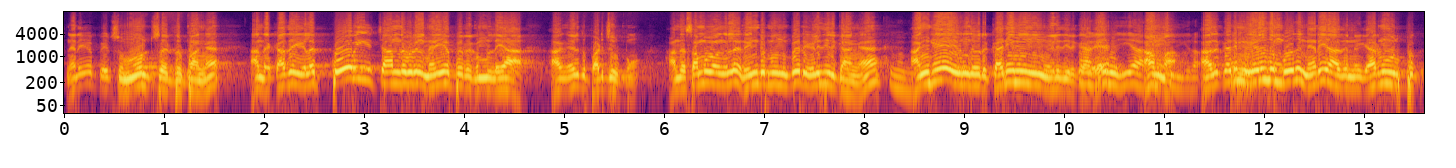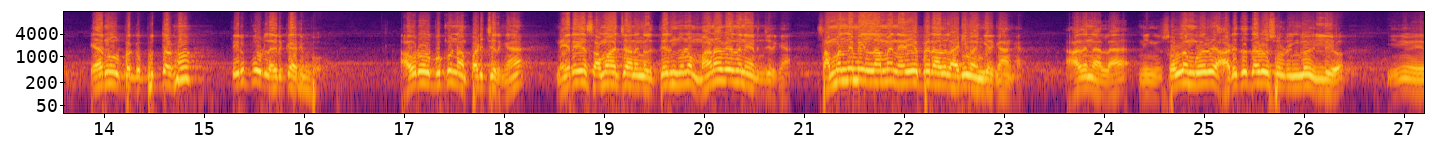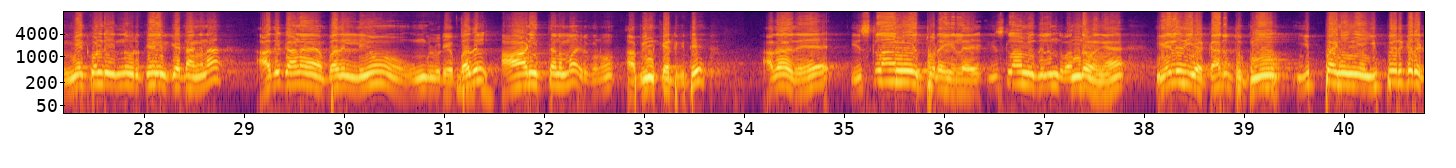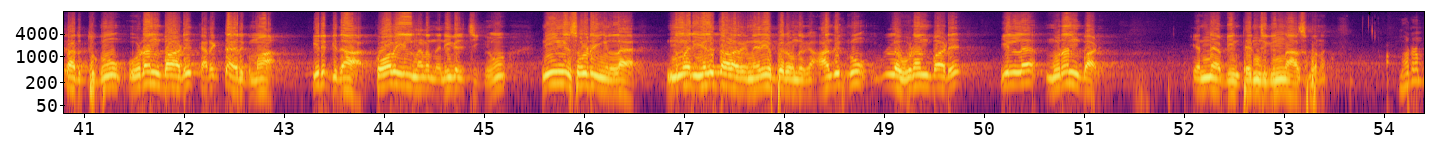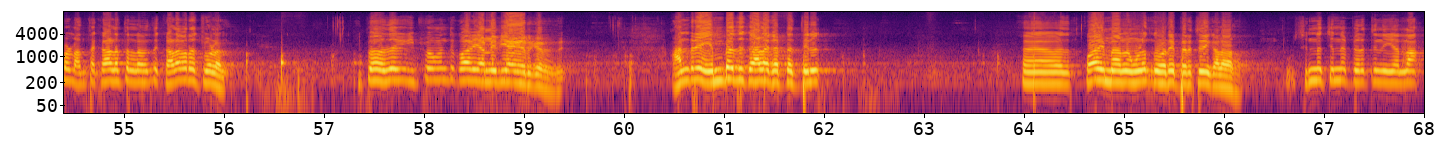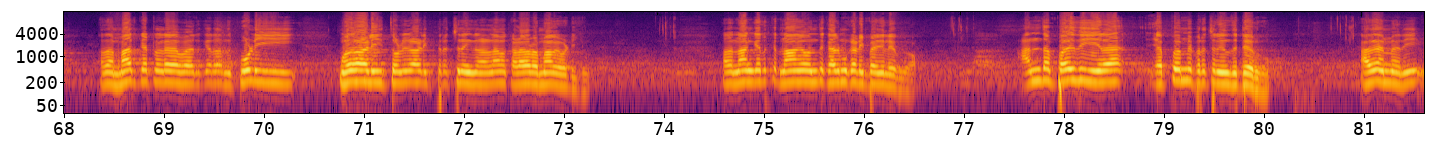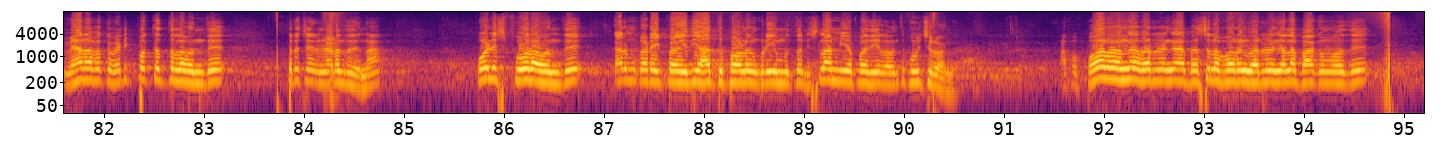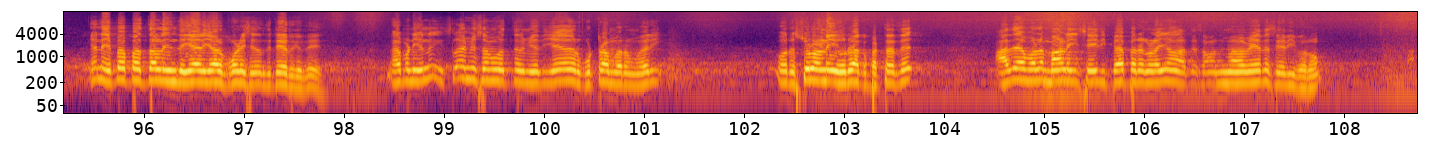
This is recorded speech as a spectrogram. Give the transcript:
நிறைய பேர் நோட்ஸ் எடுத்திருப்பாங்க. அந்த கதைகளை கோவையை சார்ந்தவர்கள் நிறைய பேர் இருக்கும் இல்லையா? அங்க எடுத்து படிச்சிருப்போம். அந்த சம்பவங்களை ரெண்டு மூணு பேர் எழுதியிருக்காங்க. அங்கேயே இருந்த ஒரு கரிமன் எழுதியிருக்காரு. ஆமா. அது கரிமன் எழுதும்போது நிறைய அது இரநூறு பக்க இரநூறு பக்க புத்தகம் திருப்பூர்ல இருக்காரு இப்போ. அவரோட புக்கும் நான் படிச்சிருக்கேன். நிறைய சமாச்சாரங்கள் தெரிஞ்சோன்னா மனவேதனை அடைஞ்சிருக்கேன். சம்பந்தமே இல்லாமல் நிறைய பேர் அதில் அடி வாங்கியிருக்காங்க. அதனால் நீங்கள் சொல்லும்போது அடுத்த தடவை சொல்கிறீங்களோ இல்லையோ மேற்கொண்டு இன்னொரு கேள்வி கேட்டாங்கன்னா அதுக்கான பதில்லையும் உங்களுடைய பதில் ஆணித்தனமாக இருக்கணும் அப்படின்னு கேட்டுக்கிட்டு அதாவது இஸ்லாமிய துறையில் இஸ்லாமியத்திலிருந்து வந்தவங்க எழுதிய கருத்துக்கும் இப்போ நீங்கள் இப்போ இருக்கிற கருத்துக்கும் உடன்பாடு கரெக்டாக இருக்குமா? இருக்குதா? கோவையில் நடந்த நிகழ்ச்சிக்கும் நீங்கள் சொல்கிறீங்கல்ல இந்த மாதிரி எழுத்தாளர்கள் நிறைய பேர் வந்திருக்காங்க. அதுக்கும் உள்ள உடன்பாடு இல்லை முரண்பாடு. என்ன அப்படின்னு தெரிஞ்சுக்கணும்னு ஆசைப்படுறேன். முரண்பாடு அந்த காலத்தில் வந்து கலவரச் சூழல். இப்போ வந்து இப்போ வந்து கோவை அமைதியாக இருக்கிறது. அன்றைய எண்பது காலகட்டத்தில் கோவை மாநிலங்களுக்கு ஒரே பிரச்சனை கலவரம். சின்ன சின்ன பிரச்சனைகள்லாம் அதான் மார்க்கெட்டில் இருக்கிற அந்த கூலி முதலாளி தொழிலாளி பிரச்சனைகள் எல்லாம் கலவரமாக வெடிக்கும். அது நாங்கள் இருக்க நாங்கள் வந்து கரும்பு கடை பகுதியில் இருக்கோம். அந்த பகுதியில் எப்போவுமே பிரச்சனை இருந்துகிட்டே இருக்கும். அதே மாதிரி வேற பக்கம் வெடிப்பக்கத்தில் வந்து பிரச்சனை நடந்ததுன்னா போலீஸ் பூரா வந்து கரும்புக்கடை பகுதி ஆத்துப்பாலம் குடியமுத்தம் இஸ்லாமிய பகுதியில் வந்து குவிச்சிருவாங்க. அப்போ போகிறவங்க வர்றவங்க பஸ்ஸில் போகிறவங்க வர்றவங்க எல்லாம் பார்க்கும்போது ஏன்னா எப்போ பார்த்தாலும் இந்த ஏரியாவில் போலீஸ் இருந்துகிட்டே இருக்குது. அப்படின்னு இஸ்லாமிய சமூகத்தின் மீதையே ஒரு குற்றம் வரும் மாதிரி ஒரு சூழ்நிலை உருவாக்கப்பட்டது. அதே போல் மாலை செய்தி பேப்பர்களையும் அது சம்மந்தமாகவே தான் செய்தி வரும்.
